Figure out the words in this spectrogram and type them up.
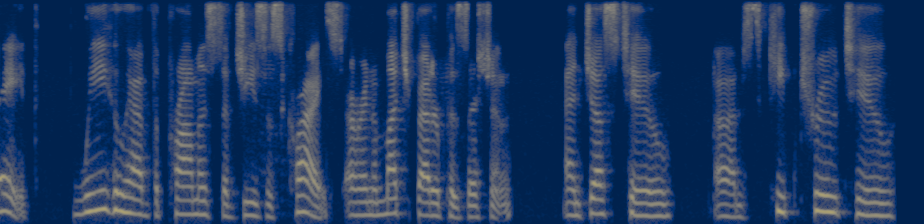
faith, we who have the promise of Jesus Christ are in a much better position. And just to um, keep true to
